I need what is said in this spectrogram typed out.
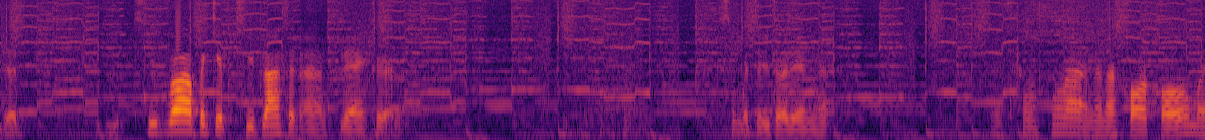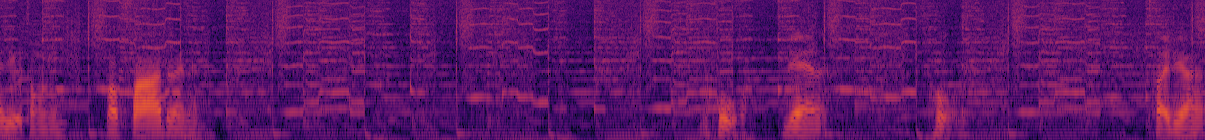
เดี๋ยวคิดว่าไปเก็บคลิปล่างเสร็จนะแดงเกิดแล้วสมมติจะมีตัวเด่นนะ ข้างข้างล่างนะนะคอเขามาอยู่ตรงฟ้าฟ้าด้วยนะโอ้โหแย่นะโอ้โหถอยดีฮะ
